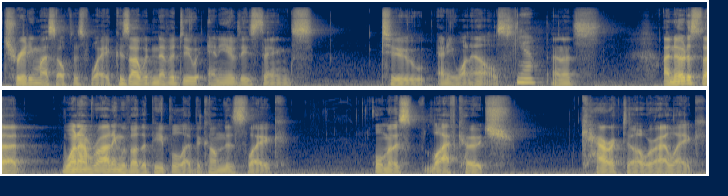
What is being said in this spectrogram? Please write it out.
treating myself this way? Because I would never do any of these things to anyone else. Yeah. And it's, I noticed that when I'm writing with other people, I become this like almost life coach character where I like,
